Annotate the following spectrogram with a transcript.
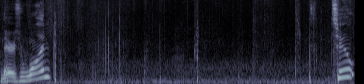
There's one, two,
